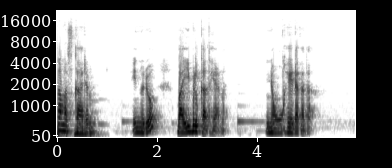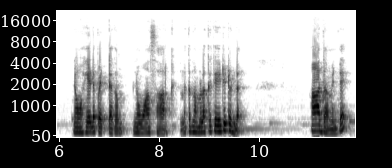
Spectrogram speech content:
നമസ്കാരം. ഇന്നൊരു ബൈബിൾ കഥയാണ്. നോഹയുടെ കഥ. നോഹയുടെ പെട്ടകം നോവാ സാർക്ക് എന്നൊക്കെ നമ്മളൊക്കെ കേട്ടിട്ടുണ്ട്. ആദാമിന്റെ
